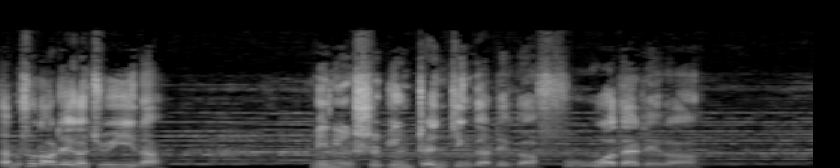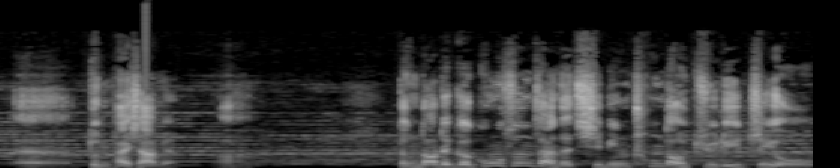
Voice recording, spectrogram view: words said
咱们说到这个居易呢，命令士兵镇静的这个俯卧在这个呃盾牌下面啊，等到这个公孙瓒的骑兵冲到距离只有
